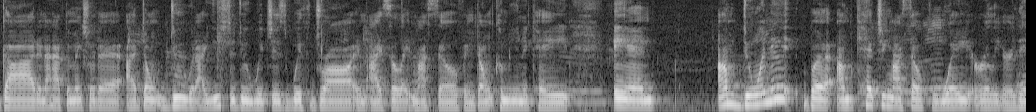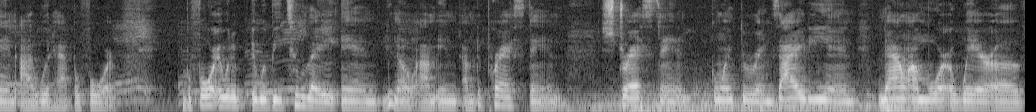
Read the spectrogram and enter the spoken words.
God and I have to make sure that I don't do what I used to do, which is withdraw and isolate myself and don't communicate. And I'm doing it, but I'm catching myself way earlier than I would have before. Before it would it would be too late and you know, I'm in I'm depressed and stressed and going through anxiety and now I'm more aware of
